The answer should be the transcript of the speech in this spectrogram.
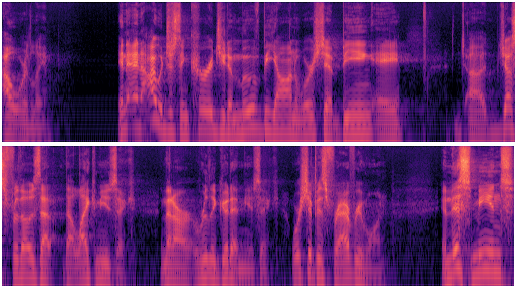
outwardly. And, and I would just encourage you to move beyond worship being a, uh, just for those that, that like music and that are really good at music. Worship is for everyone. And this means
